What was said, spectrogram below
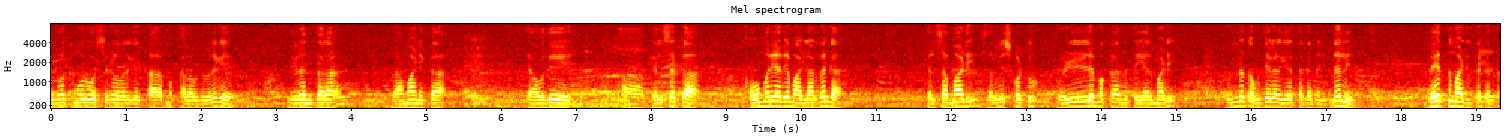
ಮೂವತ್ತ್ಮೂರು ವರ್ಷಗಳವರೆಗೆ ಕಾ, ಕಾಲಾವಧಿವರೆಗೆ ನಿರಂತರ ಪ್ರಾಮಾಣಿಕ ಯಾವುದೇ ಕೆಲಸಕ್ಕೆ ಅವಮರ್ಯಾದೆ ಮಾಡಲಾರ್ದಂಗೆ ಕೆಲಸ ಮಾಡಿ ಸರ್ವಿಸ್ ಕೊಟ್ಟು ಒಳ್ಳೆ ಮಕ್ಕಳನ್ನು ತಯಾರು ಮಾಡಿ ಉನ್ನತ ಹುದ್ದೆಗಳಿಗೆ ಇರ್ತಕ್ಕಂಥ ನಿಟ್ಟಿನಲ್ಲಿ ಪ್ರಯತ್ನ ಮಾಡಿರ್ತಕ್ಕಂಥ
